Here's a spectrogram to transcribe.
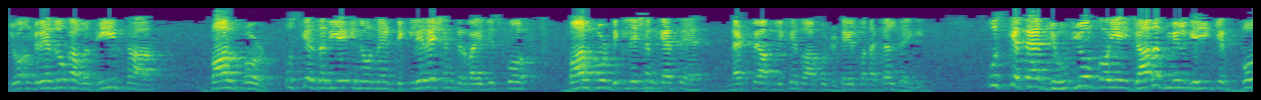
جو انگریزوں کا وزیر تھا بال فورڈ اس کے ذریعے انہوں نے ڈکلیریشن کروائی، جس کو بالفورڈ ڈکلیریشن کہتے ہیں۔ نیٹ پہ آپ لکھیں تو آپ کو ڈیٹیل پتہ چل جائے گی۔ اس کے تحت یہودیوں کو یہ اجازت مل گئی کہ وہ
